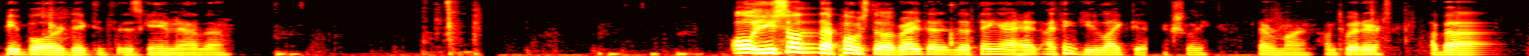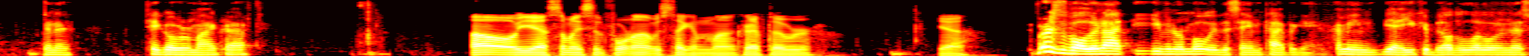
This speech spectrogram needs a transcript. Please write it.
people are addicted to this game now, though. Oh, you saw that post though, right? The the thing I had. I think you liked it actually. Never mind. On Twitter about gonna take over Minecraft. Oh yeah, somebody said Fortnite was taking Minecraft over. Yeah. First of all, they're not even remotely the same type of game. I mean, yeah, you could build a little in this,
